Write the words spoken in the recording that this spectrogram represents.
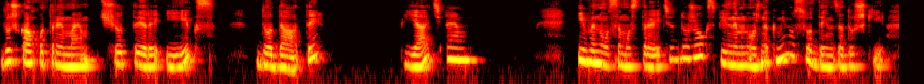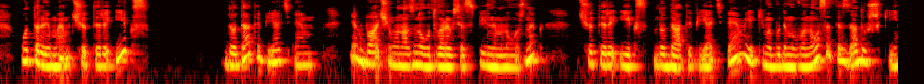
В дужках отримаємо 4х додати 5m. І виносимо з третіх дужок спільний множник мінус 1 за дужки. Отримаємо 4х додати 5m. Як бачимо, у нас знову утворився спільний множник. 4х додати 5m, які ми будемо виносити за дужки.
